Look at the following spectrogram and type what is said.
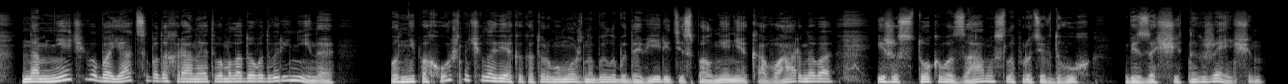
— нам нечего бояться под охраной этого молодого дворянина». Он не похож на человека, которому можно было бы доверить исполнение коварного и жестокого замысла против двух беззащитных женщин.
